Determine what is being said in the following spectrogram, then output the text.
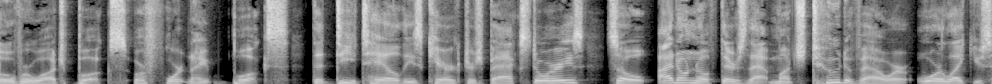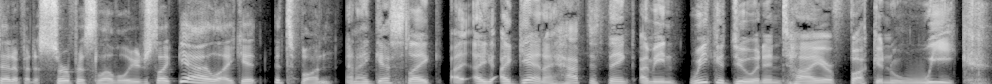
Overwatch books or Fortnite books that detail these characters' backstories. So I don't know if there's that much to devour, or like you said, if at a surface level, you're just like, yeah, I like it. It's fun. And I guess, like, I, I again, I have to think. I mean, we could do an entire fucking week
